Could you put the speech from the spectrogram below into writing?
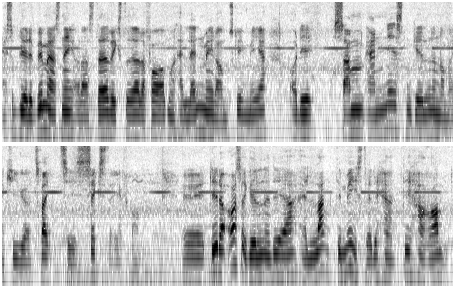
ja, så bliver det ved med at sne, og der er stadigvæk steder, der får op mod halvanden meter og måske mere. Og det samme er næsten gældende, når man kigger 3 til 6 dage frem. Øh, det der også er gældende, det er, at langt det meste af det her, det har ramt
